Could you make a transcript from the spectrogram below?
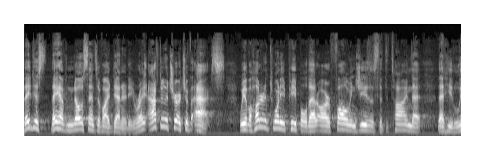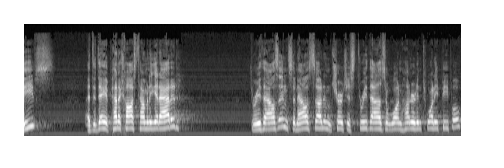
they just, they have no sense of identity, right? After the church of Acts, we have 120 people that are following Jesus at the time that, that he leaves. At the day of Pentecost, how many get added? 3,000. So now all of a sudden, the church is 3,120 people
